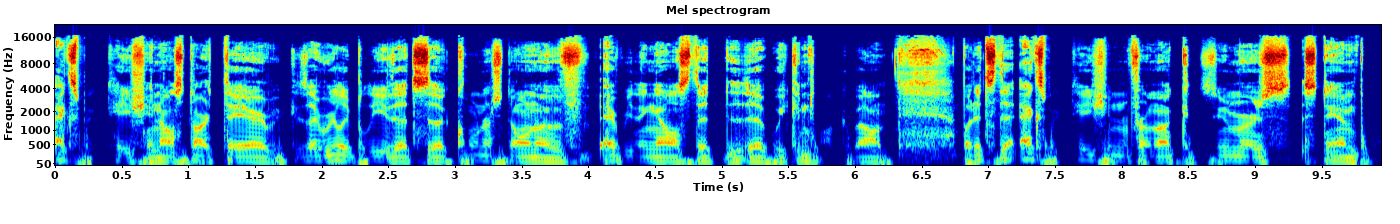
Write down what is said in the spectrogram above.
expectation. I'll start there because I really believe that's the cornerstone of everything else that that we can talk about. But it's the expectation from a consumer's standpoint.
